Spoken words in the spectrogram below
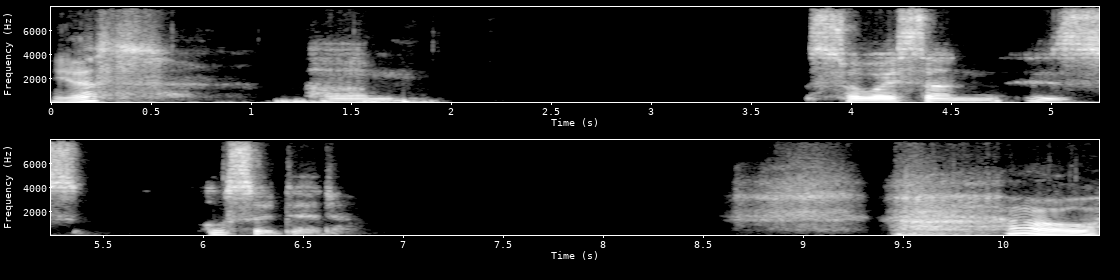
Yes. Um, Sawai-san is also dead. Oh,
